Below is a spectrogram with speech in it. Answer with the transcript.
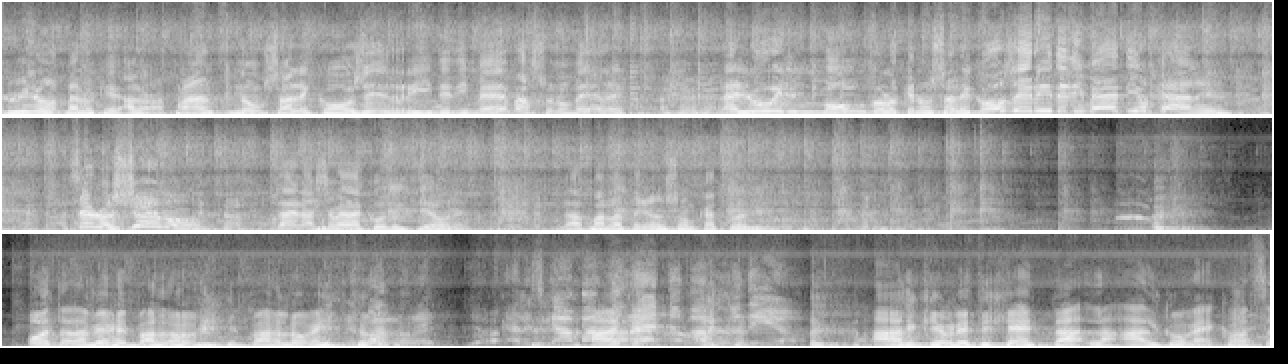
Lui non, bello che, allora, Franz non sa le cose, ride di me, ma sono vere. È lui il mongolo che non sa le cose e ride di me, Dio cane. Sei uno scemo. Dai, lasciami la conduzione. Da parlate che non so un cazzo da dire. Oltre ad avere il Bar, Lore- il Bar Loreto, anche, anche un'etichetta, la Algo Records.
